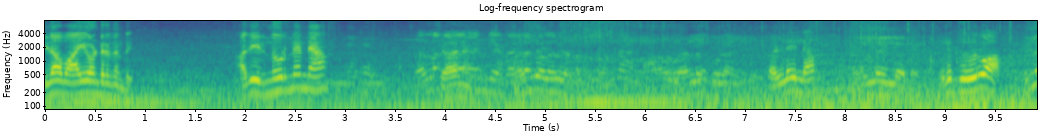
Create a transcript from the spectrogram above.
ഇതാ വായ് കൊണ്ടിരുന്നുണ്ട് അത് ഇരുന്നൂറിന് തന്നെയാ. വെള്ളയില്ല ഇത് കീറുവാ. ഇത്?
